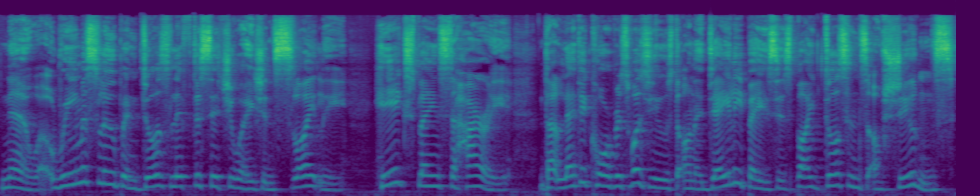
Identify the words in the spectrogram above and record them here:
Now, Remus Lupin does lift the situation slightly. He explains to Harry that Levicorpus was used on a daily basis by dozens of students,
